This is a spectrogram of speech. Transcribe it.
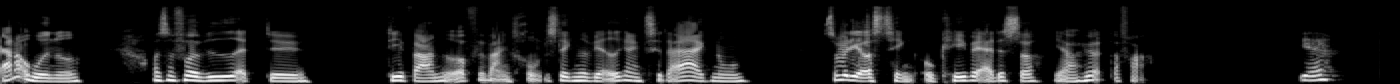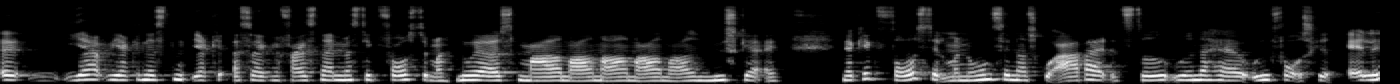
Er der overhovedet noget? Og så får at vide, at øh, det er bare noget opbevaringsrum, det er slet ikke noget, vi har adgang til, der er ikke nogen. Så vil jeg også tænke, okay, hvad er det så, jeg har hørt derfra? Ja, Øh, ja, jeg kan næsten, jeg kan, altså jeg kan faktisk nærmest ikke forestille mig, nu er jeg også meget, meget, meget, meget, meget nysgerrig, men jeg kan ikke forestille mig nogensinde at skulle arbejde et sted, uden at have udforsket alle,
